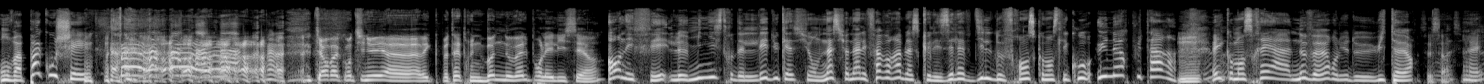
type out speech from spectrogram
on va pas coucher. Tiens, on va continuer euh, avec peut-être une bonne nouvelle pour les lycéens. En effet, le ministre de l'Éducation nationale est favorable à ce que les élèves d'Île-de-France commencent les cours une heure plus tard. Mm. Et Ils commenceraient à 9h au lieu de 8h. C'est ça. Ouais,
